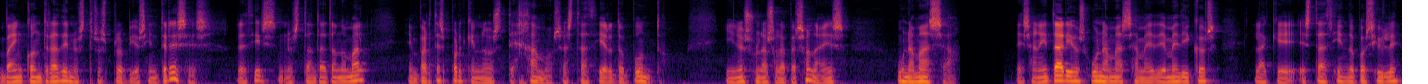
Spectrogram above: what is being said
va en contra de nuestros propios intereses. Es decir, si nos están tratando mal, en parte es porque nos dejamos hasta cierto punto. Y no es una sola persona, es una masa de sanitarios, una masa de médicos, la que está haciendo posible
